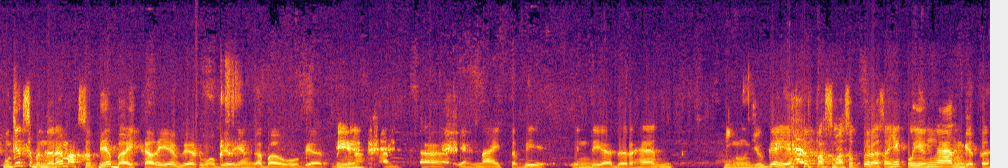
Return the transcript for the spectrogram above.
mungkin sebenarnya maksud dia baik kali ya biar mobilnya nggak bau biar Iya. menyenangkan eh, yang naik tapi in the other hand bingung juga ya pas masuk tuh rasanya keliengan gitu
